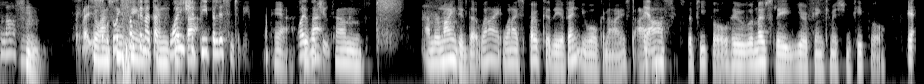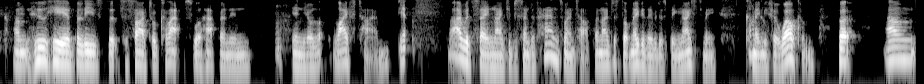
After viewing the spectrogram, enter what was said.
a lot. Hmm. So, so, so it's something like that. Why should that, people listen to me? Yeah. Why so would that, you? Um, I'm reminded that when I when I spoke at the event you organised, I Yeah. asked the people who were mostly European Commission people, Yeah. um, who here believes that societal collapse will happen in in your lifetime. Yeah. I would say 90% of hands went up, and I just thought maybe they were just being nice to me to God, make no. me feel welcome. But um,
